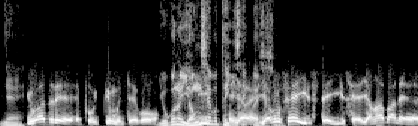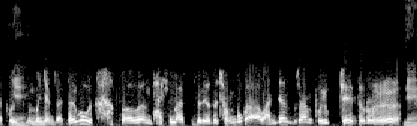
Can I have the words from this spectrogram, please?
네. 유아들의 보육비 문제고 요거는 0세부터 2세까지. 0세, 1세, 2세 영아반의 보육비 예. 문제입니다. 결국 그건 다시 말씀드려서 정부가 완전 무상 보육 제도를 네.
